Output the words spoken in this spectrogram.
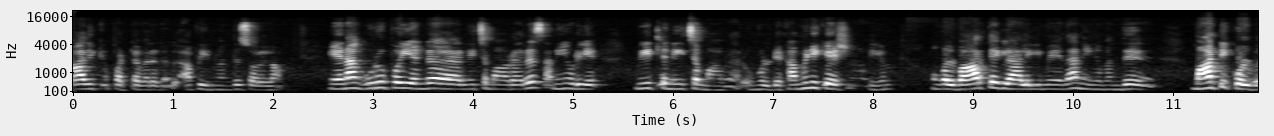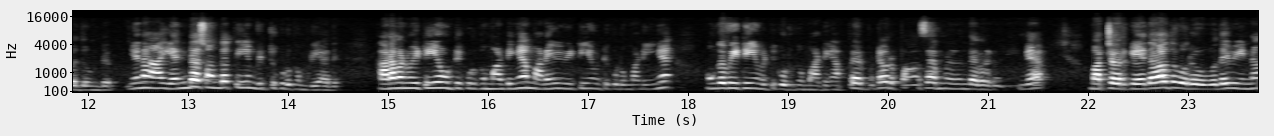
பாதிக்கப்பட்டவர்கள் அப்படின்னு வந்து சொல்லலாம். ஏன்னா குரு போய் எங்கே நீச்சமாகறாரு சனியுடைய வீட்டில் நீச்சமாகறாரு உங்களுடைய கம்யூனிகேஷனாலையும் உங்கள் வார்த்தைகளாலேயுமே தான் நீங்கள் வந்து மாட்டிக்கொள்வது உண்டு ஏன்னா எந்த சொந்தத்தையும் விட்டு கொடுக்க முடியாது. கணவன் வீட்டையும் விட்டு கொடுக்க மாட்டீங்க மனைவி வீட்டையும் விட்டு கொடுக்க மாட்டீங்க உங்கள் வீட்டையும் விட்டு கொடுக்க மாட்டீங்க. அப்பேற்பட்ட ஒரு பாசம் இருந்தவர்கள் நீங்கள் மற்றவருக்கு ஏதாவது ஒரு உதவின்னா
